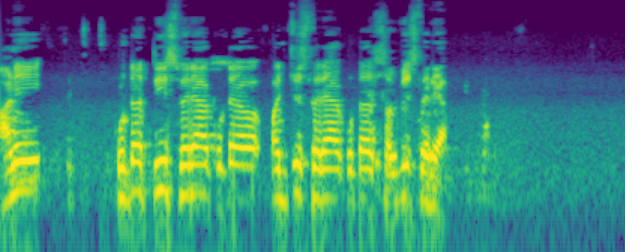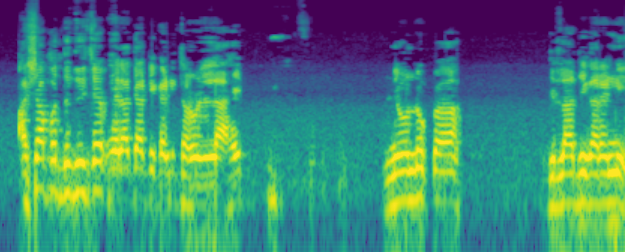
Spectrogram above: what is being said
आणि कुठं तीस फेऱ्या कुठं पंचवीस फेऱ्या कुठं सव्वीस फेऱ्या अशा पद्धतीच्या फेऱ्या त्या ठिकाणी ठरवलेल्या आहेत. निवडणूक जिल्हाधिकाऱ्यांनी.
